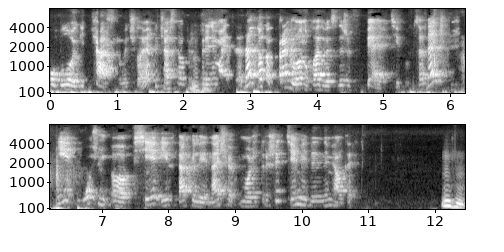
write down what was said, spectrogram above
о блоге частного человека, частного предпринимателя, да, то, как правило, он укладывается даже в пять типов задач, и, в общем, э, все их так или иначе может решить теми или иными алгоритмами. Угу.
